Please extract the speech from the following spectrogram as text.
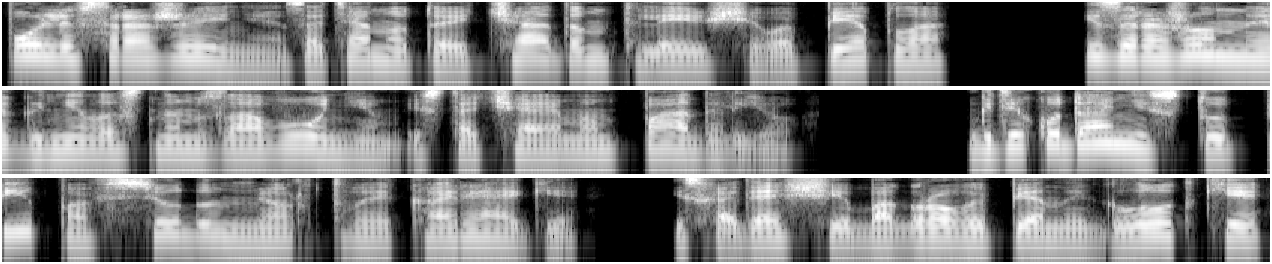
поле сражения, затянутое чадом тлеющего пепла и зараженное гнилостным зловонием, источаемым падалью, где куда ни ступи, повсюду мертвые коряги, исходящие багровой пеной глотки,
